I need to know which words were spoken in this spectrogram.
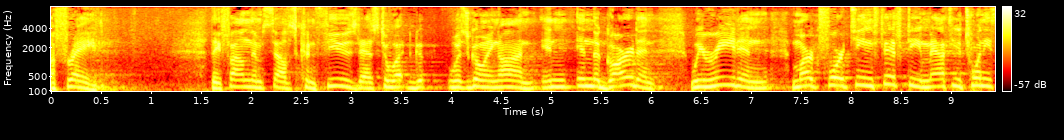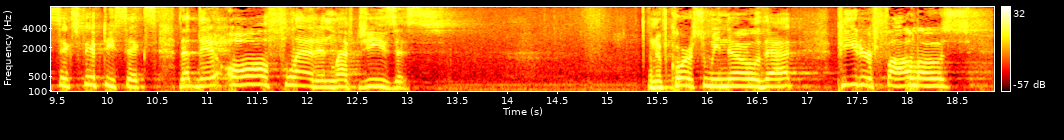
afraid. They found themselves confused as to what was going on. In, in the garden, we read in Mark 14 50, Matthew 26 56, that they all fled and left Jesus. And of course, we know that Peter follows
